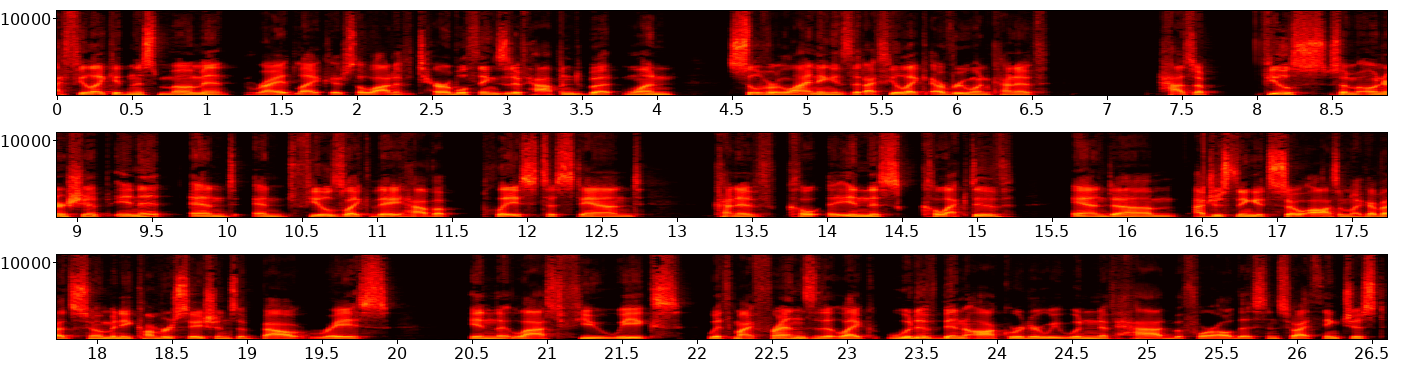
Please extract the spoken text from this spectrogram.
I feel like in this moment, right? Like there's a lot of terrible things that have happened, but one silver lining is that I feel like everyone kind of has a feels some ownership in it and and feels like they have a place to stand kind of col- in this collective and um I just think it's so awesome like I've had so many conversations about race in the last few weeks with my friends that like would have been awkward or we wouldn't have had before all this and so I think just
